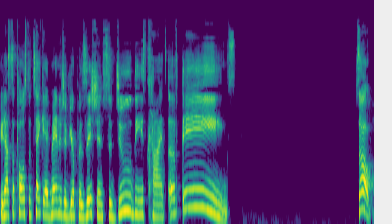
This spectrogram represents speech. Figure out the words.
You're not supposed to take advantage of your position to do these kinds of things. So,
